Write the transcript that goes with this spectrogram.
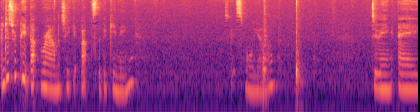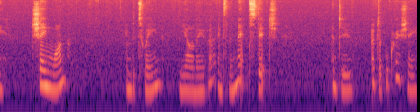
And just repeat that round until you get back to the beginning. Let's get small yarn. Doing a chain one in between yarn over into the next stitch and do a double crochet.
